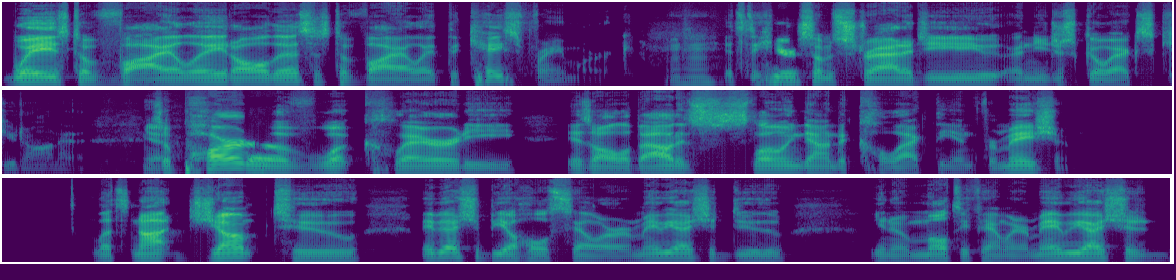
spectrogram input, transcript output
ways to violate all this is to violate the case framework mm-hmm. it's to hear some strategy and you just go execute on it yeah. so part of what clarity is all about is slowing down to collect the information Let's not jump to maybe I should be a wholesaler or maybe I should do, you know, multifamily or maybe I should,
